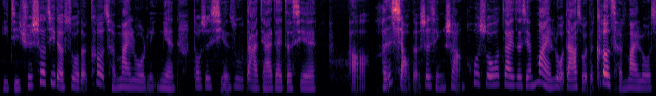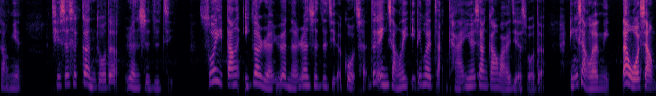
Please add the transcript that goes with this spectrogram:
以及去设计的所有的课程脉络里面，都是协助大家在这些呃很小的事情上，或说在这些脉络，大家所谓的课程脉络上面，其实是更多的认识自己。所以，当一个人越能认识自己的过程，这个影响力一定会展开。因为像刚刚白薇姐说的，影响了你。但我想，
